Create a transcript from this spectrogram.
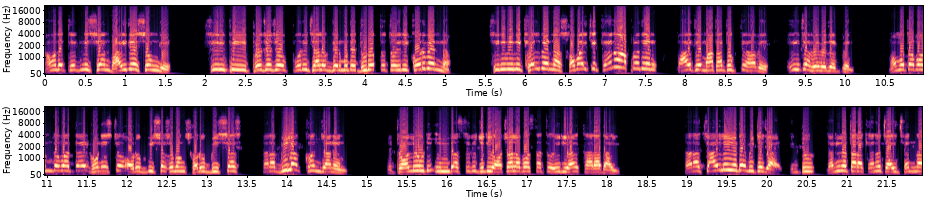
আমাদের টেকনিশিয়ান ভাইদের সঙ্গে শিল্পী, প্রযোজক, পরিচালকদের মধ্যে দূরত্ব তৈরি করবেন না। চিনিমিনি খেলবেন না। সবাইকে কেন আপনাদের পায়েতে মাথা ঠুকতে হবে? এইটা ভেবে দেখবেন। মমতা বন্দ্যোপাধ্যায়ের ঘনিষ্ঠ অরূপ বিশ্বাস এবং স্বরূপ বিশ্বাস, তারা বিলক্ষণ জানেন টলিউড ইন্ডাস্ট্রিতে যদি অচল অবস্থা তৈরি হয়, কারা দায়ী? তারা চাইলেই এটা মিটে যায়, কিন্তু জানি না তারা কেন চাইছেন না।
